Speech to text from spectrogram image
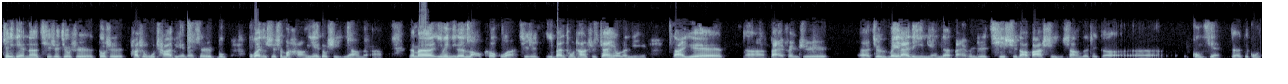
这一点呢，其实就是都是它是无差别的，就是不不管你是什么行业都是一样的啊。那么因为你的老客户啊，其实一般通常是占有了你大约呃百分之呃就是未来的一年的百分之七十到八十以上的这个呃贡献的的贡。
